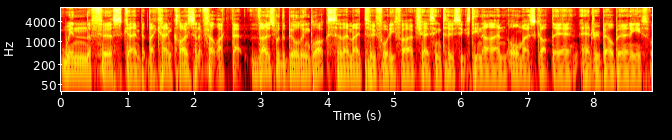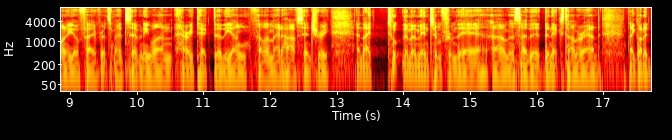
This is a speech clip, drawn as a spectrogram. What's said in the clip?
win the first game, but they came close, and it felt like that. Those were the building blocks. So they made 245, chasing 269, almost got there. Andrew Balbirnie, is one of your favourites, made 71. Harry Tector, the young fellow, made a half century, and they took the momentum from there. Um, and so the the next time around, they got a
